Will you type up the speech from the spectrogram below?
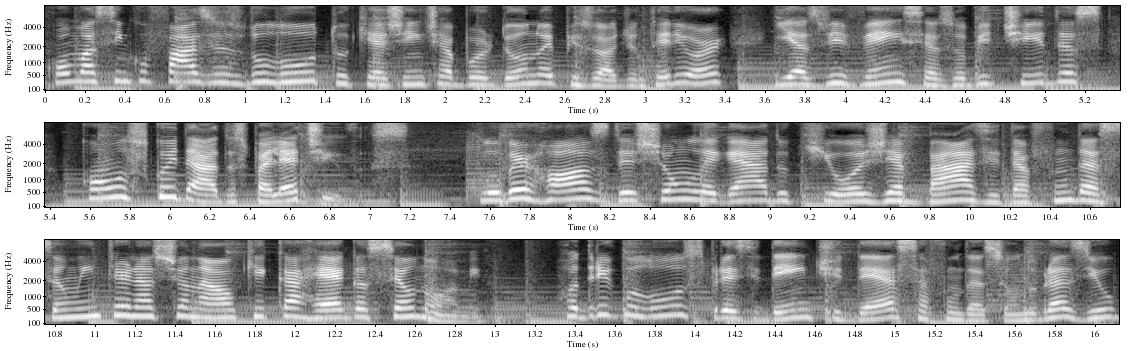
como as cinco fases do luto que a gente abordou no episódio anterior e as vivências obtidas com os cuidados paliativos. Kluber Ross deixou um legado que hoje é base da fundação internacional que carrega seu nome. Rodrigo Luz, presidente dessa fundação no Brasil,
